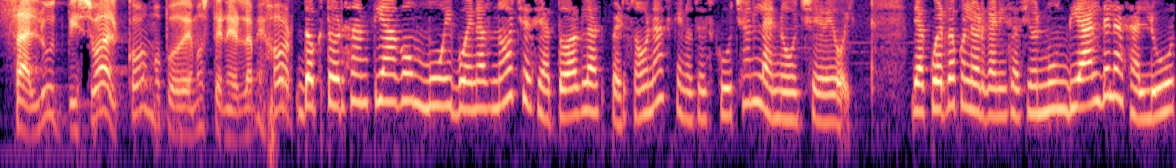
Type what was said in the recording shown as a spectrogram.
salud visual, cómo podemos tenerla mejor. Doctor Santiago, muy buenas noches y a todas las personas que nos escuchan la noche de hoy. De acuerdo con la Organización Mundial de la Salud,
